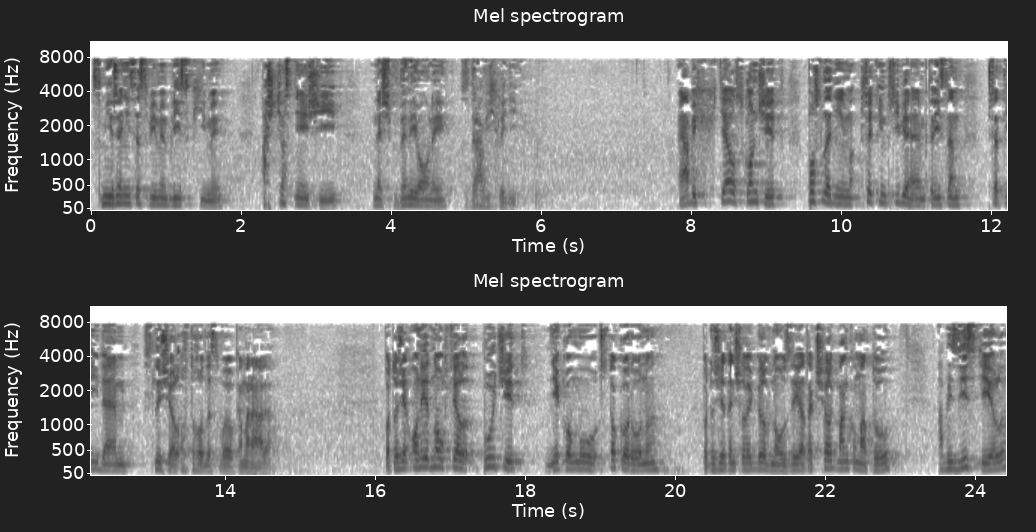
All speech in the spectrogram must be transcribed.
Smíření se svými blízkými a šťastnější než miliony zdravých lidí. A já bych chtěl skončit posledním, třetím příběhem, který jsem před týdem slyšel od tohohle svého kamaráda. Protože on jednou chtěl půjčit někomu 100 korun, protože ten člověk byl v nouzi a tak šel k bankomatu, aby zjistil,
